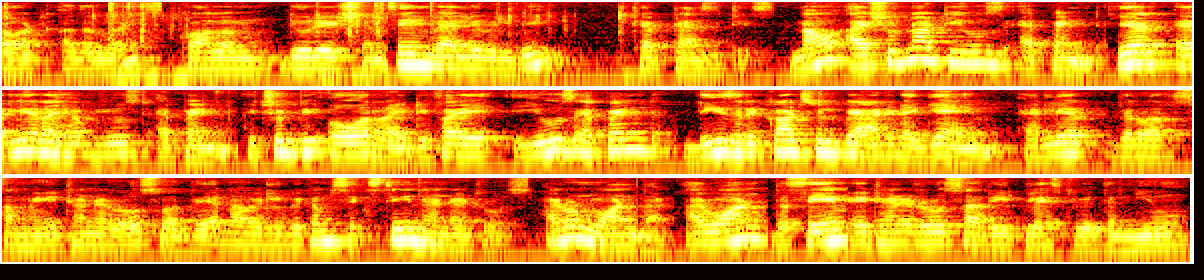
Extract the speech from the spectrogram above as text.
dot otherwise column duration same value will be kept as it is. Now I should not use append. Here earlier I have used append. It should be overwrite. If I use append, these records will be added again. Earlier there were some 800 rows were there. Now it will become 1600 rows. I don't want that. I want the same 800 rows are replaced with the new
